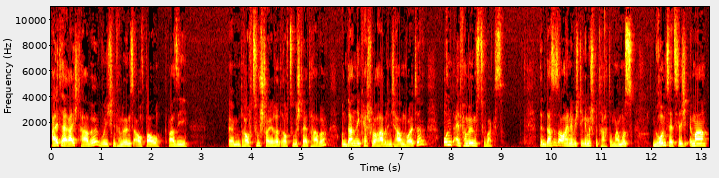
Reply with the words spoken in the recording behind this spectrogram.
Alter erreicht habe, wo ich den Vermögensaufbau quasi ähm, drauf zusteuere, drauf zugesteuert habe und dann den Cashflow habe, den ich haben wollte und ein Vermögenszuwachs. Denn das ist auch eine wichtige Mischbetrachtung. Man muss grundsätzlich immer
